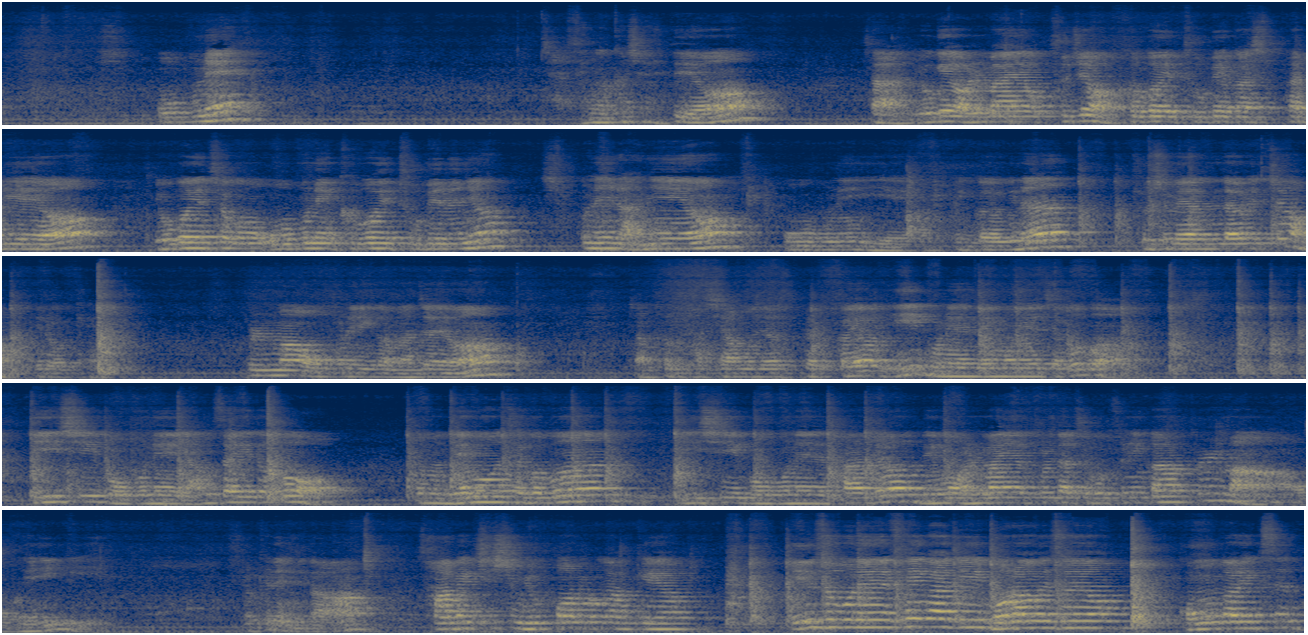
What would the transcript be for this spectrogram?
5분의 잘 생각하셔야 돼요. 자, 요게 얼마예요? 9죠? 그거의 두 배가 18이에요. 요거의 제곱은 5분의 그거의 두 배는요? 10분의 1 아니에요? 5분의 2예요. 그러니까 여기는 조심해야 된다 그랬죠? 이렇게. 풀마 5분의 2가 맞아요. 자, 그럼 다시 한번 연습해볼까요? 2분의 네모의 제곱은 25분의 양 사이드 고 그러면 네모 제곱은 25분의 4죠? 네모 얼마에 둘 다 제곱 쓰니까 풀마 5분의 2 이렇게 됩니다. 476번으로 갈게요. 인수분의 세 가지 뭐라고 했어요? 공갈 x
